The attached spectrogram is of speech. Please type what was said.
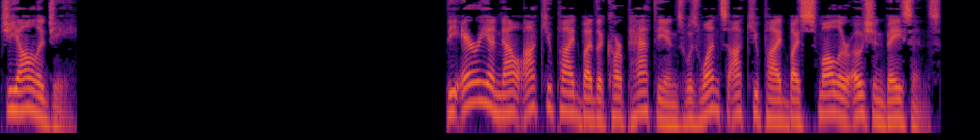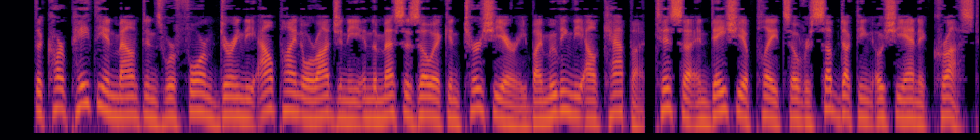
Geology The area now occupied by the Carpathians was once occupied by smaller ocean basins. The Carpathian Mountains were formed during the Alpine orogeny in the Mesozoic and Tertiary by moving the ALCAPA, Tisa and Dacia plates over subducting oceanic crust.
